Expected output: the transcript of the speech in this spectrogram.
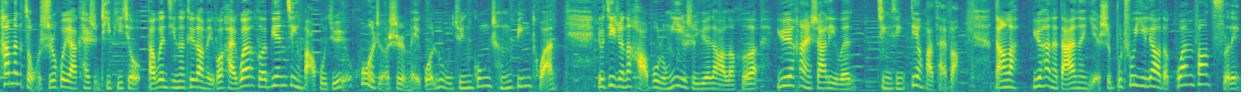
他们总是会啊开始踢皮球，把问题呢推到美国海关和边境保护局，或者是美国陆军工程兵团。有记者呢好不容易是约到了和约翰沙利。李文进行电话采访，当然了，约翰的答案呢也是不出意料的官方辞令，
